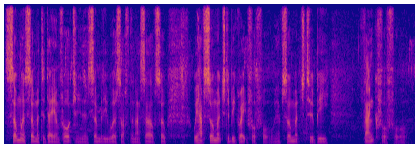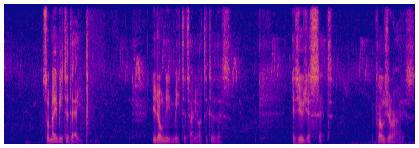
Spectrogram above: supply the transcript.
somewhere, somewhere today, unfortunately, there's somebody worse off than ourselves. So we have so much to be grateful for. We have so much to be thankful for. So maybe today, you don't need me to tell you how to do this is you just sit, close your eyes,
